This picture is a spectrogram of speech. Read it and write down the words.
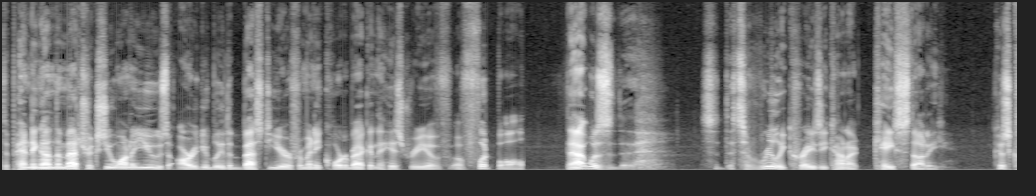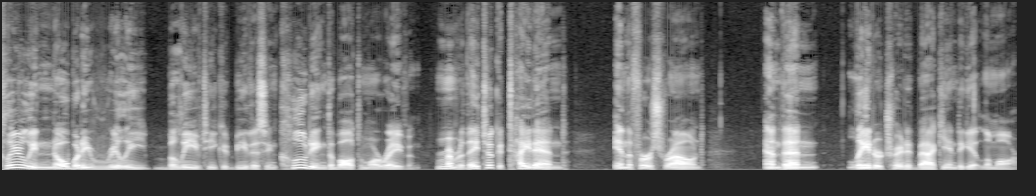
depending on the metrics you want to use, arguably the best year from any quarterback in the history of, of football. That was it's a really crazy kind of case study because clearly nobody really believed he could be this, including the Baltimore Ravens. Remember, they took a tight end in the first round and then later traded back in to get Lamar.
